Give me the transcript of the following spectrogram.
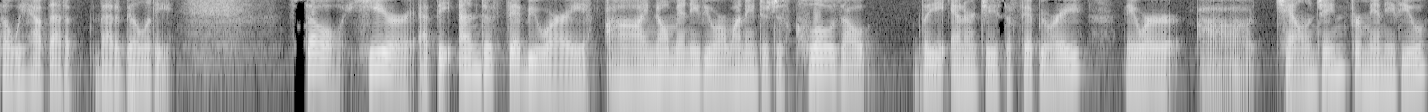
So we have that that ability. So here at the end of February, uh, I know many of you are wanting to just close out the energies of February. They were uh, challenging for many of you,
